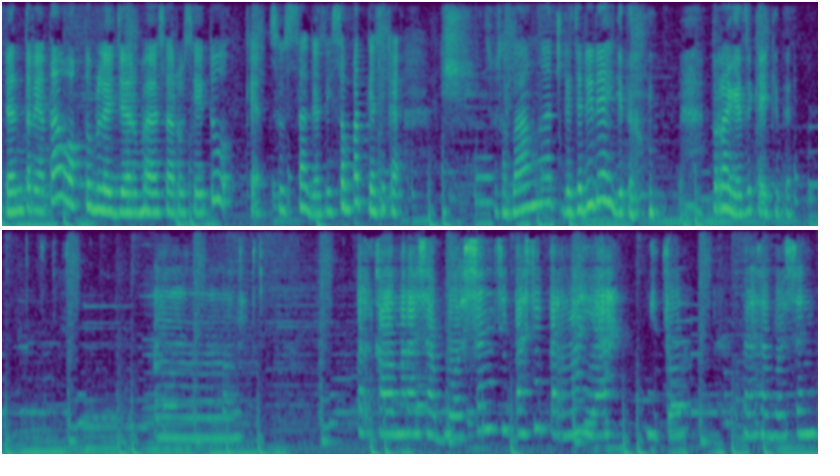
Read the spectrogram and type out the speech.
Dan ternyata waktu belajar bahasa Rusia itu kayak susah gak sih? Sempet gak sih kayak Ih, susah banget, gak jadi deh gitu. Pernah gak sih kayak gitu? Hmm, per- kalau merasa bosen sih pasti pernah ya gitu. Merasa bosen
